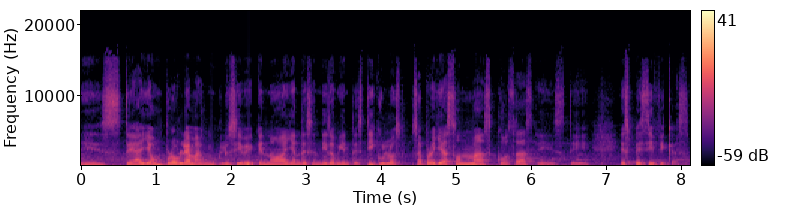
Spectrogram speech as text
este, haya un problema, inclusive que no hayan descendido bien testículos, o sea, pero ya son más cosas este, específicas,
